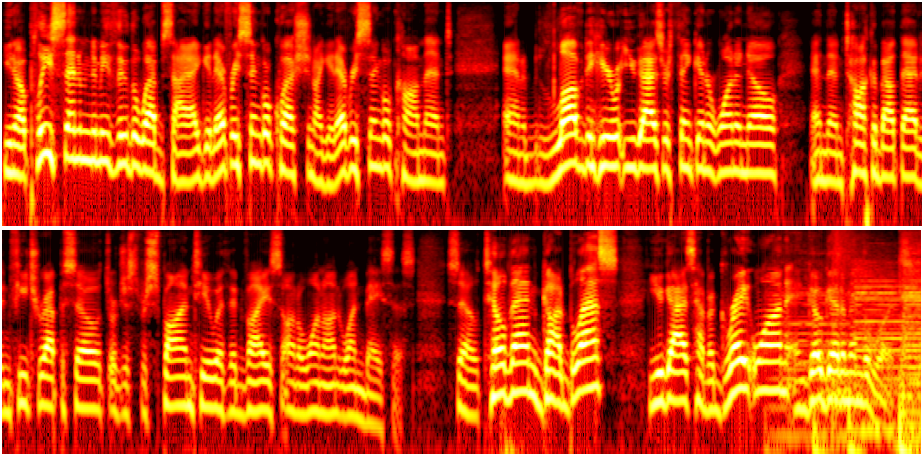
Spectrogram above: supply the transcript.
you know, please send them to me through the website. I get every single question, I get every single comment. And I'd love to hear what you guys are thinking or want to know, and then talk about that in future episodes or just respond to you with advice on a one on one basis. So, till then, God bless. You guys have a great one, and go get them in the woods.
